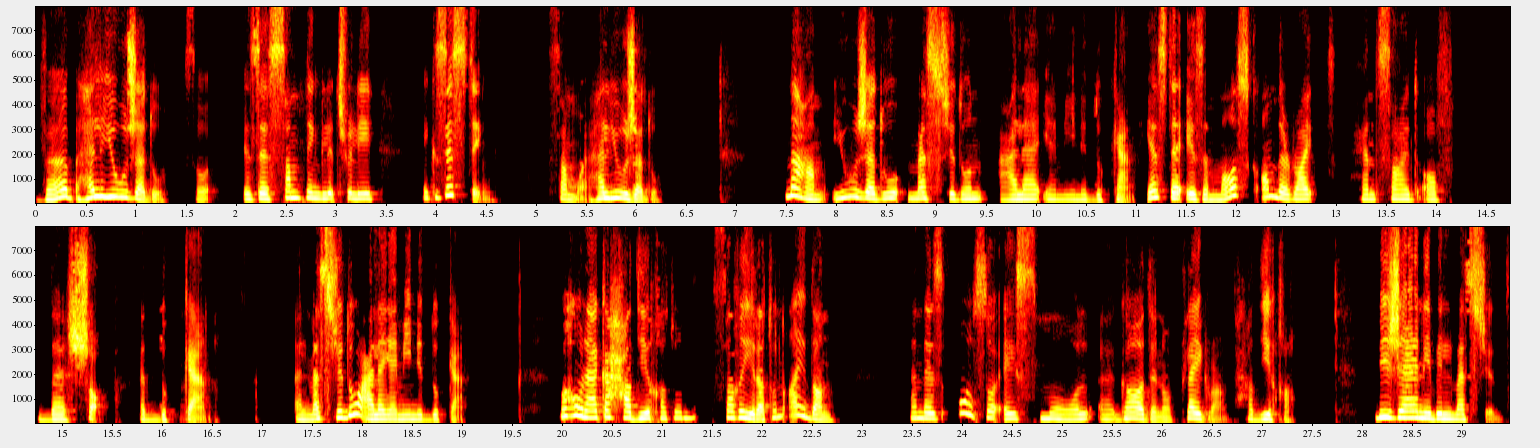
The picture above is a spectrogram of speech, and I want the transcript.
verb هل يوجد. So is there something literally existing somewhere هل يوجد نعم يوجد مسجد على يمين الدكان Yes there is a mosque on the right hand side of the shop الدكان. المسجد على يمين الدكان. وهناك حديقة صغيرة أيضا. And there's also a small uh, garden or playground حديقة. بجانب المسجد.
